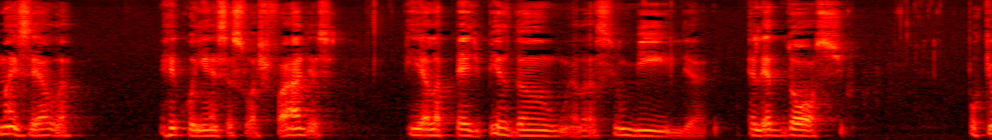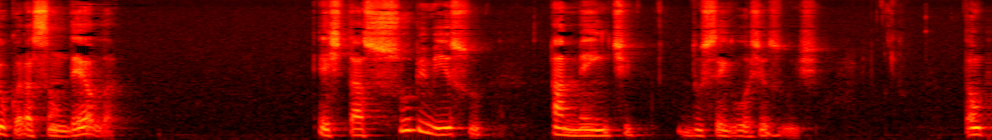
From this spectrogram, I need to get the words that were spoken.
mas ela reconhece as suas falhas e ela pede perdão, ela se humilha, ela é dócil, porque o coração dela está submisso à mente do Senhor Jesus. Então,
